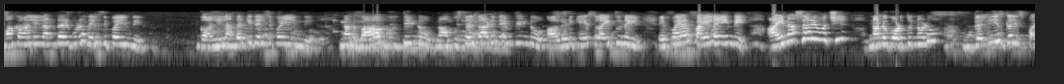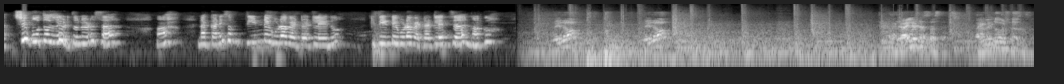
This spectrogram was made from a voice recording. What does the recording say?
మా కాలనీలందరికీ కూడా తెలిసిపోయింది. కాలనీలందరికీ తెలిసిపోయింది. నన్ను బాగా గుద్దిండు నా పుస్తకాలు తాడు తెంపిండు. ఆల్రెడీ కేసులు అవుతున్నాయి. ఎఫ్ఐఆర్ ఫైల్ అయింది. అయినా సరే వచ్చి నన్ను కొడుతున్నాడు. గలీజ్ గలీజ్ పచ్చి బూతులు తిడుతున్నాడు సార్. నాకు కనీసం తిండి కూడా పెట్టట్లేదు. తిండి కూడా పెట్టట్లేదు సార్ నాకు. సార్.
